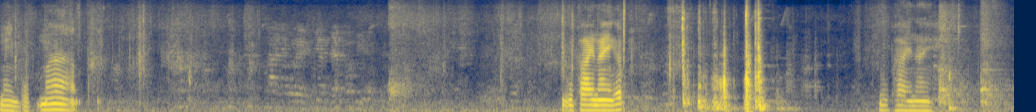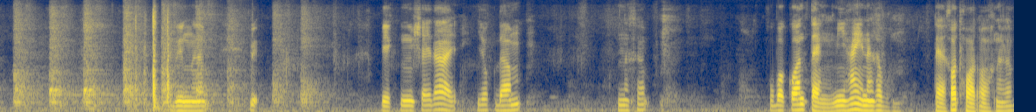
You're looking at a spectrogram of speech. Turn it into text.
ไม่บุบมาก ดูภายในครับ ดูภายใน ดึงนะครับ เบรกมือใช้ได้ ยกดัมนะครับ อุปกรณ์แต่งมีให้นะครับผม แต่เขาถอดออกนะครับ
